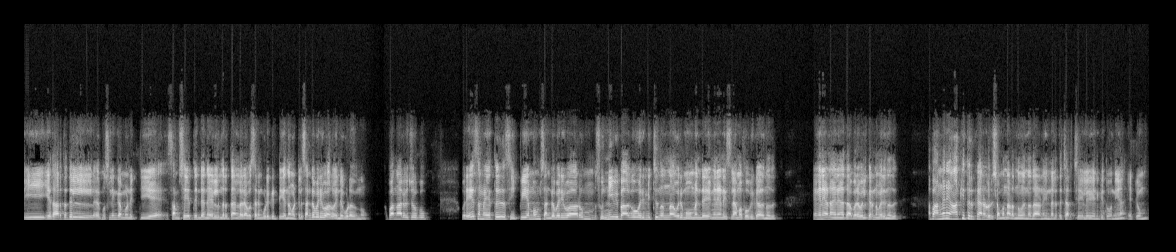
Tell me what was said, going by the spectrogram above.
ഈ യഥാർത്ഥത്തിൽ മുസ്ലിം കമ്മ്യൂണിറ്റിയെ സംശയത്തിന്റെ നിഴലിൽ നിർത്താനുള്ള ഒരു അവസരം കൂടി കിട്ടി എന്ന മട്ടിൽ സംഘപരിവാറും അതിന്റെ കൂടെ നിന്നു. അപ്പൊ അന്ന് ആലോചിച്ച് നോക്കൂ. ഒരേ സമയത്ത് സി പി എമ്മും സംഘപരിവാറും സുന്നി വിഭാഗവും ഒരുമിച്ച് നിന്ന ഒരു മൂവ്മെന്റ് എങ്ങനെയാണ് ഇസ്ലാമോഫോബിക് ആകുന്നത്? എങ്ങനെയാണ് അതിനകത്ത് അപരവൽക്കരണം വരുന്നത്? അപ്പൊ അങ്ങനെ ആക്കി തീർക്കാനുള്ള ഒരു ശ്രമം നടന്നു എന്നതാണ് ഇന്നലത്തെ ചർച്ചയിൽ എനിക്ക് തോന്നിയ ഏറ്റവും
